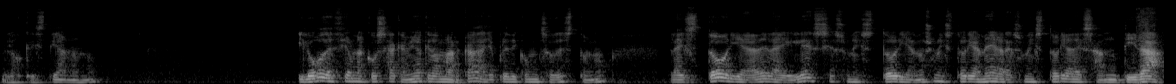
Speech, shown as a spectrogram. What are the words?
de los cristianos, ¿no? Y luego decía una cosa que a mí me ha quedado marcada, yo predico mucho de esto, ¿no? La historia de la iglesia es una historia, no es una historia negra, es una historia de santidad,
